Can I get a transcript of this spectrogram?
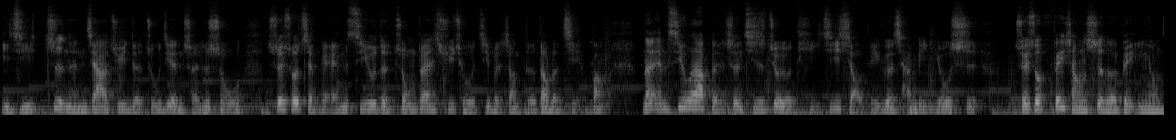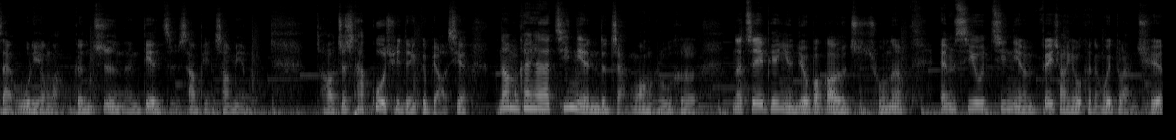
以及智能家居的逐渐成熟，所以说整个 MCU 的终端需求基本上得到了解放。那 MCU 它本身其实就有体积小的一个产品优势，所以说非常适合被应用在物联网跟智能电子商品上面。好，这是它过去的一个表现。那我们看一下它今年的展望如何？那这一篇研究报告有指出呢，MCU 今年非常有可能会短缺，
